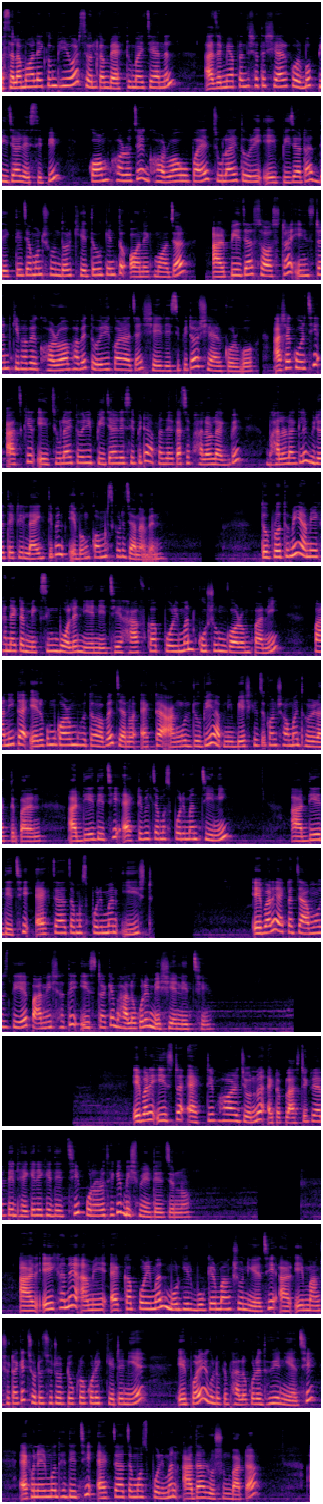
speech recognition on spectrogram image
আসসালামু আলাইকুম viewers, welcome back to my channel. আজ আমি আপনাদের সাথে শেয়ার করব পিজা রেসিপি। কম খরচে ঘরোয়া উপায়ে চুলায় তৈরি এই পিজাটা দেখতে যেমন সুন্দর, খেতেও কিন্তু অনেক মজার। আর পিজা সসটা ইনস্ট্যান্ট কীভাবে ঘরোয়াভাবে তৈরি করা যায় সেই রেসিপিটাও শেয়ার করব। আশা করছি আজকের এই চুলায় তৈরি পিজার রেসিপিটা আপনাদের কাছে ভালো লাগবে। ভালো লাগলে ভিডিওতে একটি লাইক দিবেন এবং কমেন্টস করে জানাবেন। তো প্রথমেই আমি এখানে একটা মিক্সিং বলে নিয়ে নিচ্ছি হাফ কাপ পরিমাণ কুসুম গরম পানি। পানিটা এরকম গরম হতে হবে যেন একটা আঙুল ডুবিয়ে আপনি বেশ কিছুক্ষণ সময় ধরে রাখতে পারেন। আর দিয়ে দিচ্ছি এক টেবিল চামচ পরিমাণ চিনি। আর দিয়ে দিচ্ছি এক চা চামচ পরিমাণ ইস্ট এবারে একটা চামচ দিয়ে পানির সাথে ইস্টটাকে ভালো করে মিশিয়ে নিচ্ছি। এবারে ইস্টটা অ্যাক্টিভ হওয়ার জন্য একটা প্লাস্টিক র্যাপ দিয়ে ঢেকে রেখে দিচ্ছি পনেরো থেকে বিশ মিনিটের জন্য। আর এইখানে আমি এক কাপ পরিমাণ মুরগির বুকের মাংস নিয়েছি আর এই মাংসটাকে ছোট ছোট টুকরো করে কেটে নিয়ে এরপরে এগুলোকে ভালো করে ধুয়ে নিয়েছি। এখন এর মধ্যে দিচ্ছি এক চা চামচ পরিমাণ আদা রসুন বাটা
